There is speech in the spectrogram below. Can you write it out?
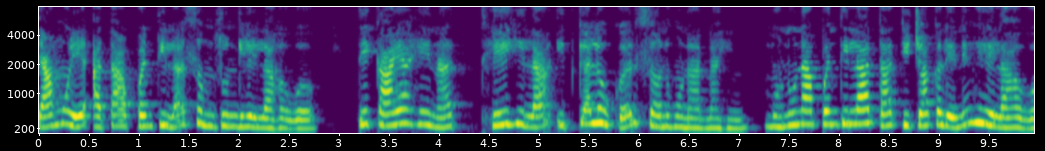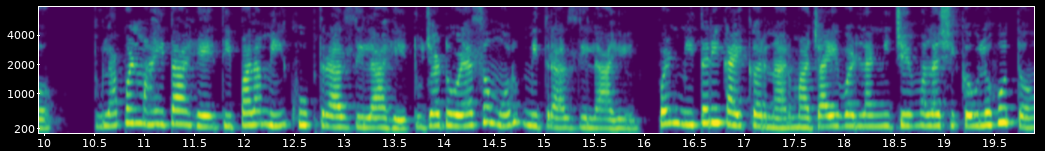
त्यामुळे आता आपण तिला समजून घ्यायला हवं. ते काय आहे ना हे हिला इतक्या लवकर सण होणार नाही. म्हणून आपण तिला आता तिच्या कलेने घ्यायला हवं. तुला पण माहीत आहे दीपाला मी खूप त्रास दिला आहे. तुझ्या डोळ्यासमोर मी त्रास दिला आहे. पण मी तरी काय करणार? माझ्या आई वडिलांनी जे मला शिकवलं होतं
